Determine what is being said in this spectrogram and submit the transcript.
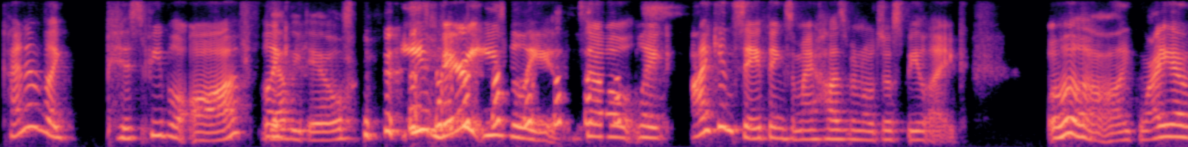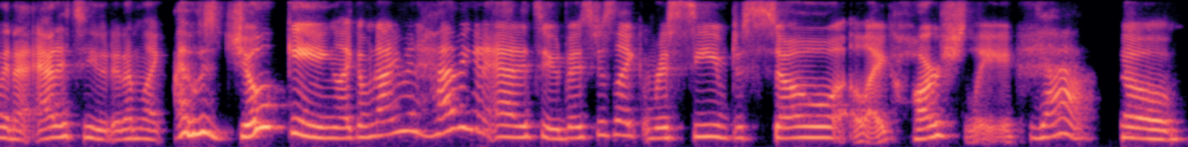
kind of like piss people off. Like yeah, we do. he's very easily. So like I can say things and my husband will just be like, oh, like why are you having an attitude? And I'm like, I was joking. Like I'm not even having an attitude, but it's just like received so like harshly. Yeah. So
